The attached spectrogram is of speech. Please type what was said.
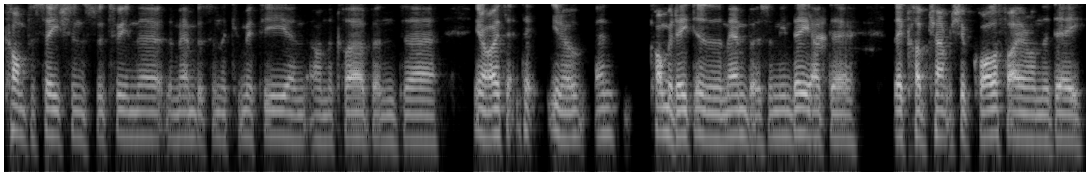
conversations between the the members and the committee and on the club and uh, you know, I think you know, and accommodating the members. I mean, they had their their club championship qualifier on the day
